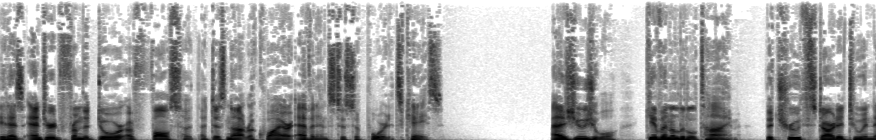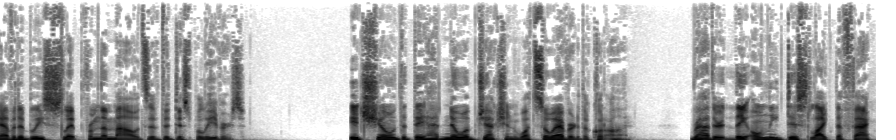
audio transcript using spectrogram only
it has entered from the door of falsehood that does not require evidence to support its case. As usual, given a little time, the truth started to inevitably slip from the mouths of the disbelievers. It showed that they had no objection whatsoever to the Quran. Rather, they only disliked the fact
